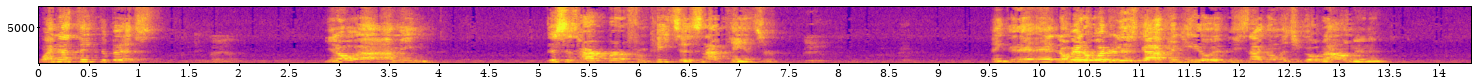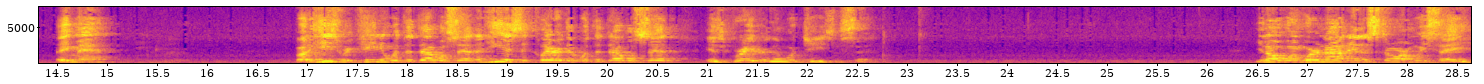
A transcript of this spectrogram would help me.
Why not think the best? You know, I, I mean, this is heartburn from pizza. It's not cancer. And, and, no matter what it is, God can heal it. He's not going to let you go down in it. Amen. But he's repeating what the devil said, and he has declared that what the devil said is greater than what Jesus said. You know, when we're not in a storm, we say,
